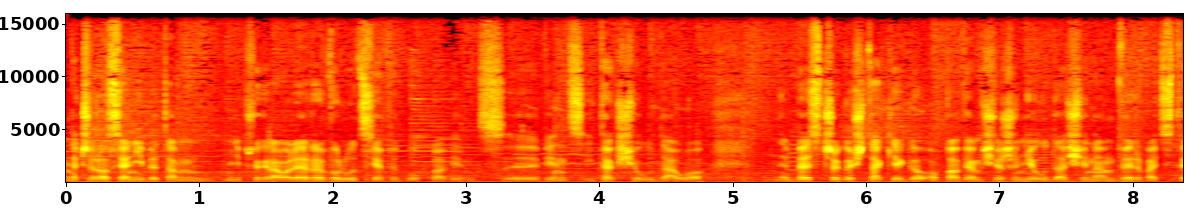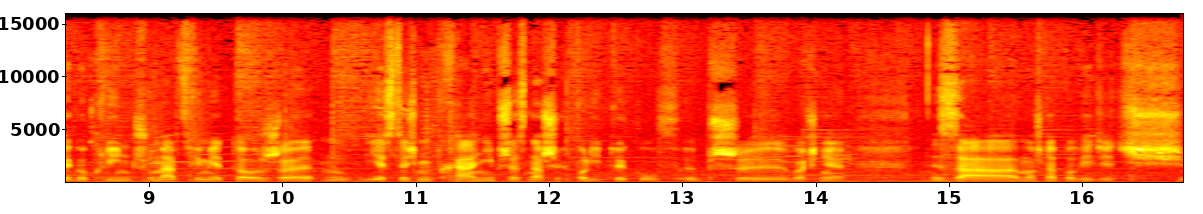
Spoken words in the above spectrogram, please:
Znaczy Rosja niby tam nie przegrała, ale rewolucja wybuchła, więc, y, więc i tak się udało. Bez czegoś takiego obawiam się, że nie uda się nam wyrwać z tego klinczu. Martwi mnie to, że jesteśmy pchani przez naszych polityków przy właśnie za, można powiedzieć,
